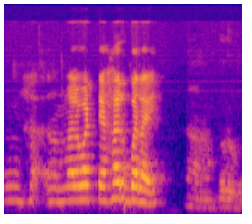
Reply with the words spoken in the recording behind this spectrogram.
अं, ह- मला वाटते हरभरा आहे. हा बरोबर.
